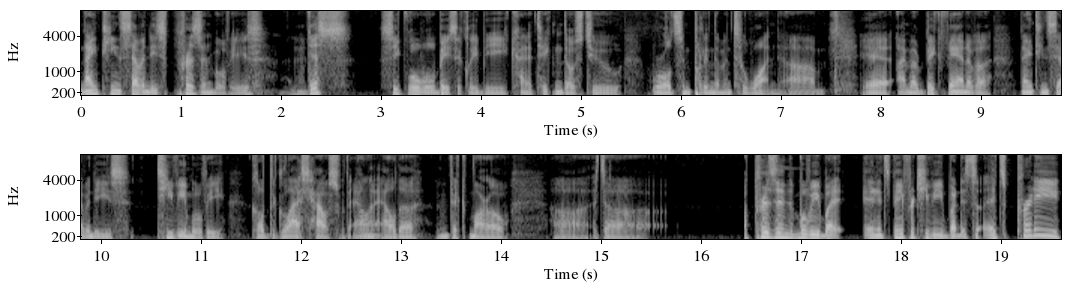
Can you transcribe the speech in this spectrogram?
1970s prison movies, this sequel will basically be kind of taking those two worlds and putting them into one. Um, eh, I'm a big fan of a 1970s TV movie called The Glass House with Alan Alda and Vic Morrow. Uh, it's a a prison movie, but and it's made for TV, but it's it's pretty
